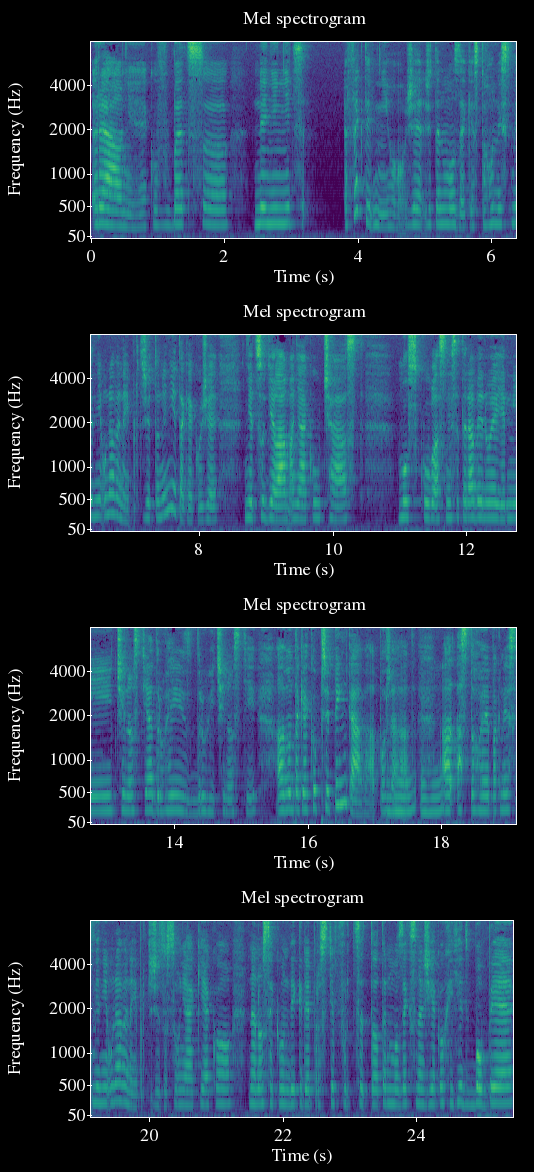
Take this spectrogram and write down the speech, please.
reálně jako vůbec eh, není nic efektivního, že, že ten mozek je z toho nesmírně unavený, protože to není tak, jako že něco dělám a nějakou část mozku vlastně se teda věnuje jedné činnosti a druhé z druhé činnosti, ale on tak jako přepinkává pořád mm-hmm. a, a z toho je pak nesmírně unavený, protože to jsou nějaké jako nanosekundy, kde prostě furt se to ten mozek snaží jako chytit v bobě,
